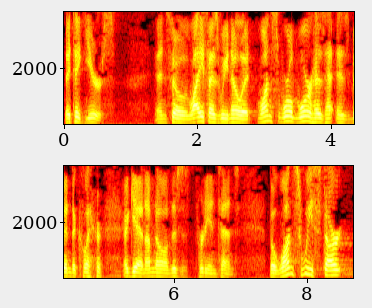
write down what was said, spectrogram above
they take years. And so life as we know it, once world war has, has been declared, again, I'm know this is pretty intense, but once we start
